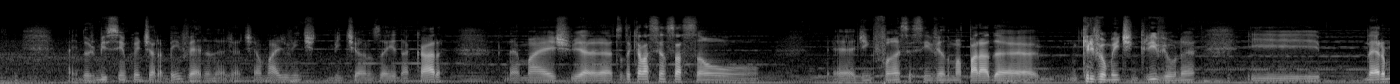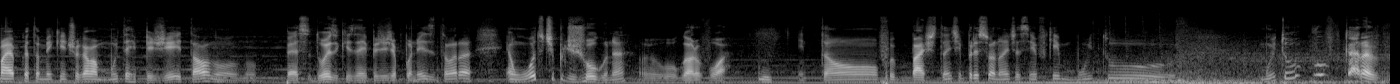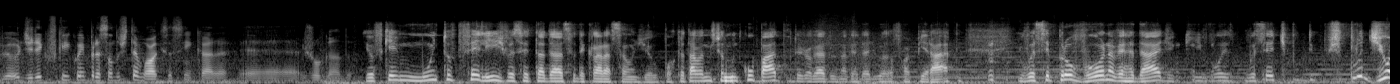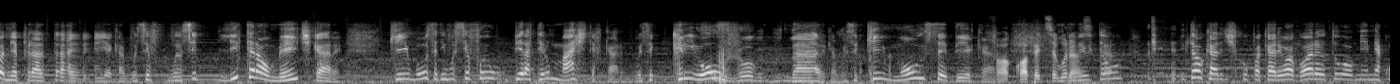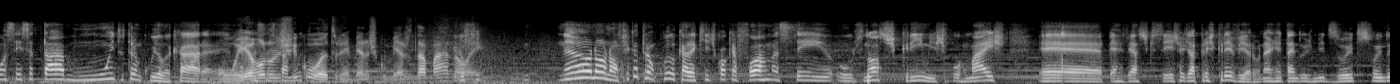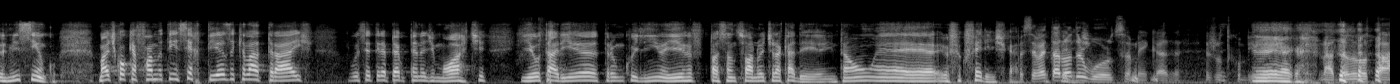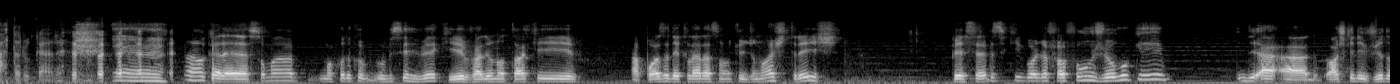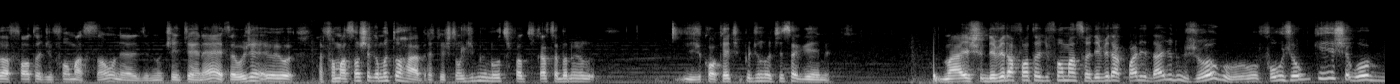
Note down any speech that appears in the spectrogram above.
em 2005 a gente era bem velho, né? Já tinha mais de 20, 20 anos aí na cara, né? Mas era toda aquela sensação é, de infância, assim, vendo uma parada incrivelmente incrível, né? E né, era uma época também que a gente jogava muito RPG e tal no, no PS2, aqueles RPG japonês, então era é um outro tipo de jogo, né? O God of War. Hum. Então foi bastante impressionante, assim, eu fiquei muito muito. Cara, eu diria que fiquei com a impressão do Stevox, assim, cara, é, jogando. Eu fiquei muito feliz você ter dado essa declaração, Diego, porque eu tava me sentindo muito culpado por ter jogado, na verdade, God of War Pirata. e você provou, na verdade, que você, tipo, explodiu a minha pirataria, cara. Você, você literalmente, cara queimou, você, você foi o pirateiro master, cara. Você criou o jogo do nada, cara. Você queimou um CD, cara. Foi uma cópia de segurança. Então, cara. então, cara, desculpa, cara. Eu agora eu tô. Minha, minha consciência tá muito tranquila, cara. Um erro não justifica tá o outro, né? Menos com menos dá mais, não, eu hein? Fico... Não, não, não. Fica tranquilo, cara. Que de qualquer forma, sem os nossos crimes, por mais é, perversos que sejam, já prescreveram, né? A gente tá em 2018, isso foi em 2005. Mas de qualquer forma, eu tenho certeza que lá atrás você teria pego pena de morte e eu estaria tranquilinho aí, passando sua noite na cadeia. Então, é, eu fico feliz, cara. Você vai estar no Underworld também, cara, junto comigo. É, cara. Nadando no Tártaro, cara. É. Não, cara, é só uma, uma coisa que eu observei aqui. Vale notar que, após a declaração aqui de nós três, percebe-se que God of War foi um jogo que a, a, eu acho que devido à falta de informação, né, de não tinha internet, hoje eu, a informação chega muito rápido, é questão de minutos para tu ficar sabendo de qualquer tipo de notícia game. Mas devido à falta de informação, devido à qualidade do jogo, foi um jogo que chegou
